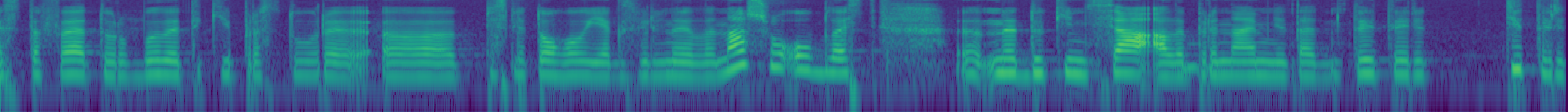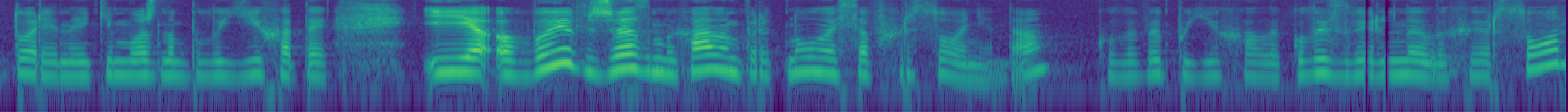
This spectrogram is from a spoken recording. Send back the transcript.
естафету, робили такі прес-тури е, після того, як звільнили нашу область е, не до кінця, але принаймні та ті території, на які можна було їхати. І ви вже з Михайлом перетнулися в Херсоні, да? коли ви поїхали, коли звільнили Херсон,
